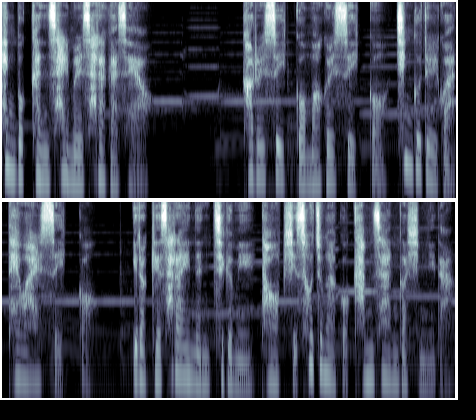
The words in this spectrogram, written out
행복한 삶을 살아가세요. 걸을 수 있고 먹을 수 있고 친구들과 대화할 수 있고 이렇게 살아있는 지금이 더없이 소중하고 감사한 것입니다.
